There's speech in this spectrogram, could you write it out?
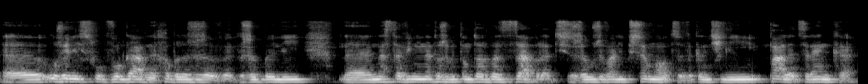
e, użyli słów wulgarnych, obelżywych, że byli e, nastawieni na to, żeby tą torbę zabrać, że używali przemocy, wykręcili palec, rękę.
